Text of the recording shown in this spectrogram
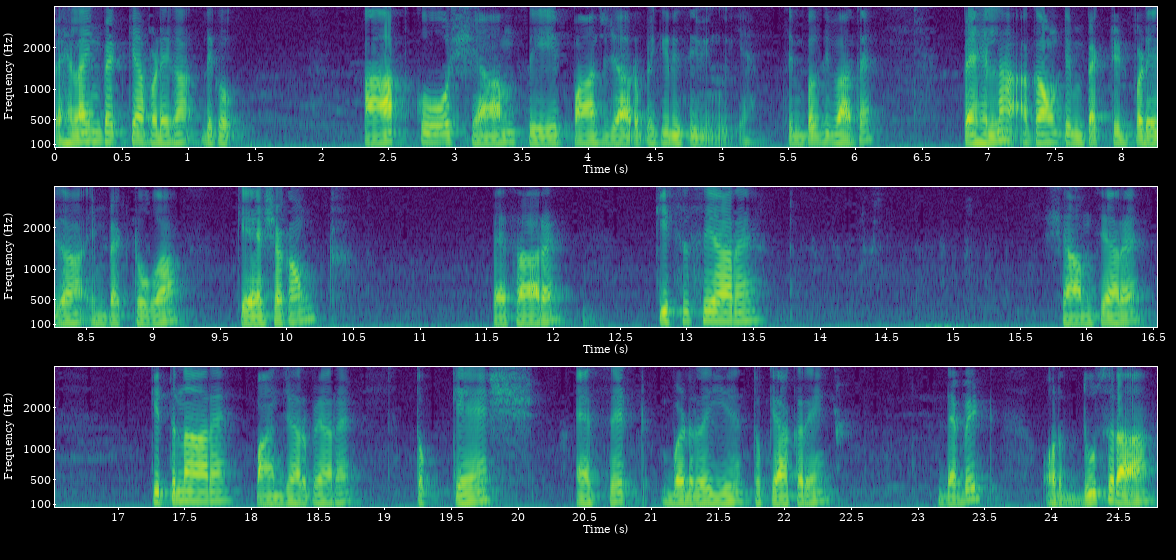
पहला इंपैक्ट क्या पड़ेगा? देखो, आपको श्याम से पाँच हज़ार रुपए की रिसीविंग हुई है। सिंपल सी बात है। पहला अकाउंट इंपैक्टेड पड़ेगा इंपैक्ट होगा कैश अकाउंट पैसा आ रहा है। किस से आ रहा है? श्याम से आ रहा है। कितना आ रहा है? पाँच हज़ार रुपये आ रहा है। तो कैश एसेट बढ़ रही है तो क्या करें? डेबिट। और दूसरा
